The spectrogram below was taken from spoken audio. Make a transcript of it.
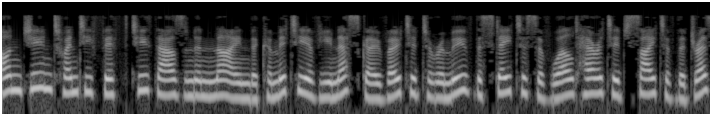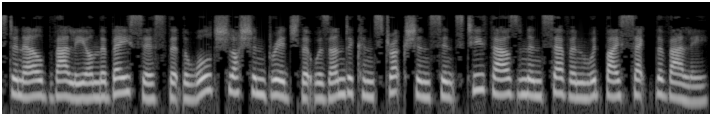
On June 25, 2009 the Committee of UNESCO voted to remove the status of World Heritage Site of the Dresden Elbe Valley on the basis that the Waldschlösschen Bridge that was under construction since 2007 would bisect the valley.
